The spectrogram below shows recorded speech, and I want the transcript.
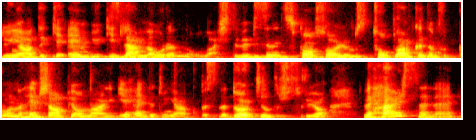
dünyadaki en büyük izlenme oranına ulaştı ve bizim sponsorluğumuz toplam kadın futboluna hem Şampiyonlar Ligi hem de Dünya Kupası'nda 4 yıldır sürüyor ve her sene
